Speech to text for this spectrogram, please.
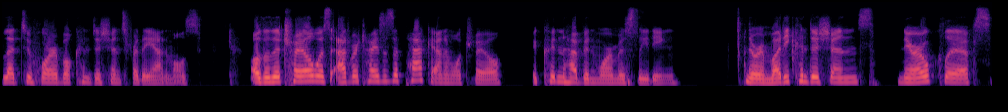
led to horrible conditions for the animals. Although the trail was advertised as a pack animal trail, it couldn't have been more misleading. There were muddy conditions, narrow cliffs,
